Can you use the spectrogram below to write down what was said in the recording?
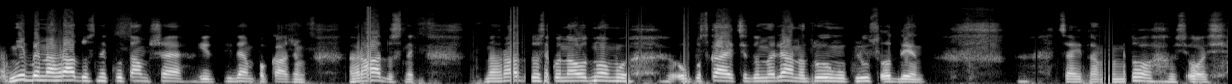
Ніби на градуснику там ще, йдемо покажемо. Градусник. На градуснику на одному опускається до нуля, на другому плюс один. Цей там то, ось ось.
